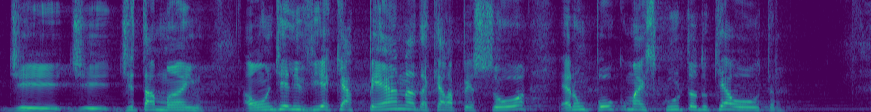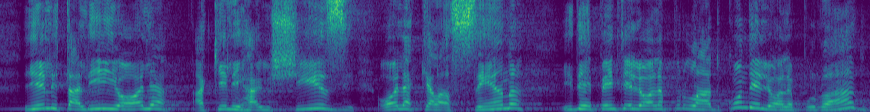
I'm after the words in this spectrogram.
de, de, de tamanho, onde ele via que a perna daquela pessoa era um pouco mais curta do que a outra. E ele está ali e olha aquele raio-x, olha aquela cena, e de repente ele olha para o lado. Quando ele olha para o lado,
